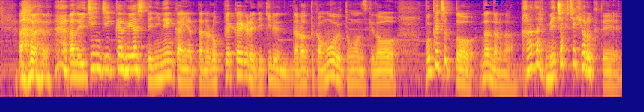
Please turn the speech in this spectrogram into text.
あの1日1回増やして2年間やったら600回ぐらいできるんだろうとか思うと思うんですけど僕ちょっとなんだろうな体めちゃくちゃ広くて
